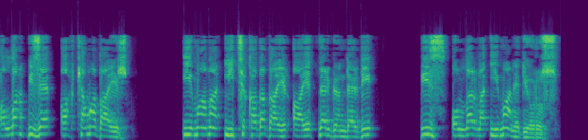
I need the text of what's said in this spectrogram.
Allah bize ahkama dair, imana, itikada dair ayetler gönderdi. Biz onlarla iman ediyoruz.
